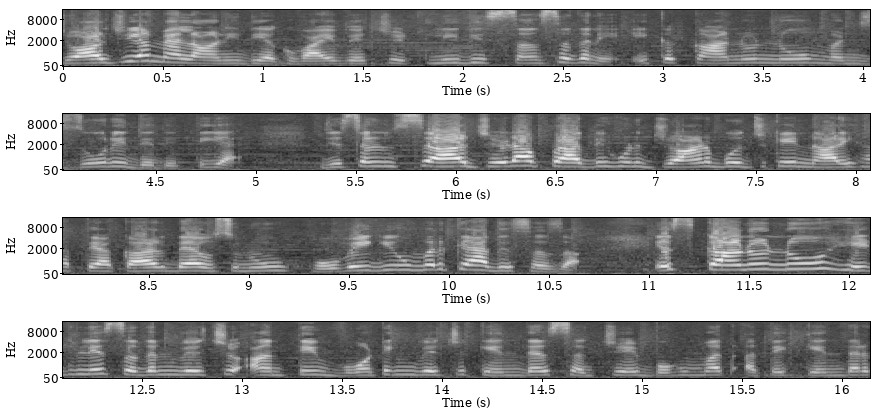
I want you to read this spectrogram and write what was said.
ਜਾਰਜੀਆ ਮੈਲੋਨੀ ਦੀ ਅਗਵਾਈ ਵਿੱਚ ਇਟਲੀ ਦੀ ਸੰਸਦ ਨੇ ਇੱਕ ਕਾਨੂੰਨ ਨੂੰ ਮਨਜ਼ੂਰੀ ਦੇ ਦਿੱਤੀ ਹੈ। ਜਿਸ ਅਨੁਸਾਰ ਜਿਹੜਾ ਅਪਰਾਧੀ ਹੁਣ ਜਾਣਬੁੱਝ ਕੇ ਨਾਰੀ ਹੱਤਿਆ ਕਰਦਾ ਹੈ ਉਸ ਨੂੰ ਹੋਵੇਗੀ ਉਮਰ ਕੈਦ ਦੀ ਸਜ਼ਾ। ਇਸ ਕਾਨੂੰਨ ਨੂੰ ਹੇਠਲੇ ਸਦਨ ਵਿੱਚ ਅੰਤਿਮ VOTING ਵਿੱਚ ਕੇਂਦਰ ਸੱਜੇ ਬਹੁਮਤ ਅਤੇ ਕੇਂਦਰ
